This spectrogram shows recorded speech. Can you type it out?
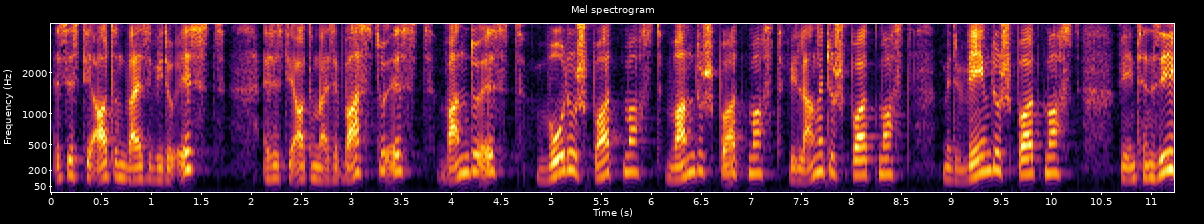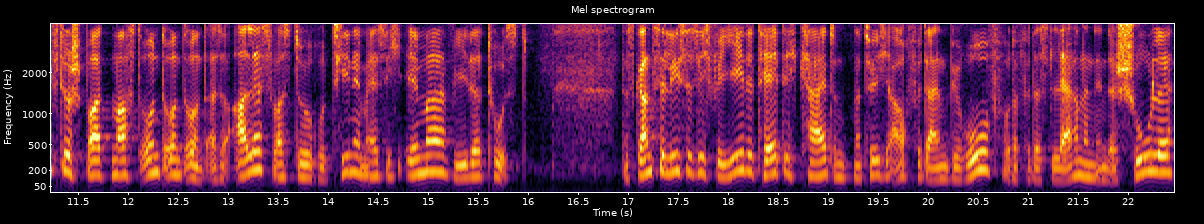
Es ist die Art und Weise, wie du isst, es ist die Art und Weise, was du isst, wann du isst, wo du Sport machst, wann du Sport machst, wie lange du Sport machst, mit wem du Sport machst wie intensiv du Sport machst und, und, und. Also alles, was du routinemäßig immer wieder tust. Das Ganze ließe sich für jede Tätigkeit und natürlich auch für deinen Beruf oder für das Lernen in der Schule,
